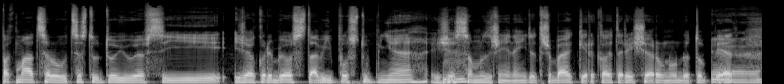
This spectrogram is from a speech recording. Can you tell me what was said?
pak má celou cestu to UFC, že jako kdyby ho staví postupně, že mm-hmm. samozřejmě není to třeba jak Kirka, který šel rovnou do top 5, je, je.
